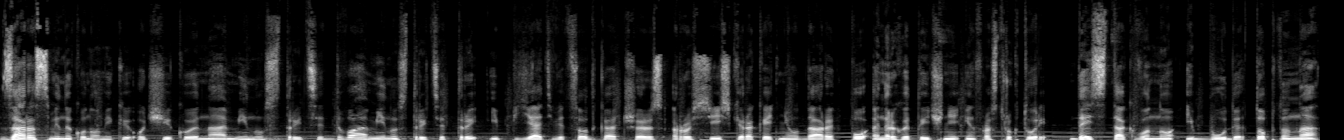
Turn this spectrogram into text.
зараз Мінекономіки очікує на мінус 32, мінус 33,5% через російські ракетні удари по енергетичній інфраструктурі. Десь так воно і буде, тобто на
